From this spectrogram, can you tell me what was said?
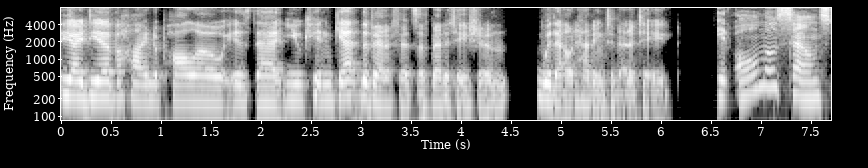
the idea behind Apollo is that you can get the benefits of meditation without having to meditate. It almost sounds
